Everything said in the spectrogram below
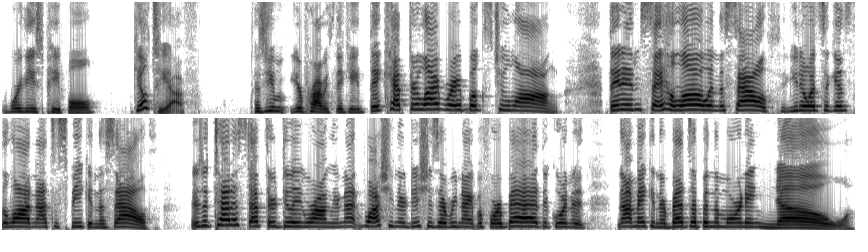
were these people guilty of? Because you, you're probably thinking they kept their library books too long. They didn't say hello in the South. You know, it's against the law not to speak in the South. There's a ton of stuff they're doing wrong. They're not washing their dishes every night before bed. They're going to not making their beds up in the morning. No,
